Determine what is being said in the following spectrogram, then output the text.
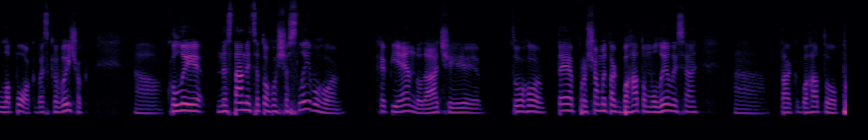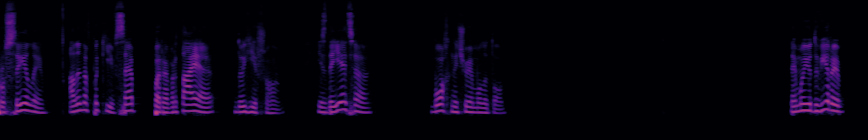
лапок, без кавичок, коли не станеться того щасливого хеппі-енду, да, чи того, те, про що ми так багато молилися, так багато просили, але навпаки, все перевертає до гіршого. І здається, Бог не чує молитов. Темою довіри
